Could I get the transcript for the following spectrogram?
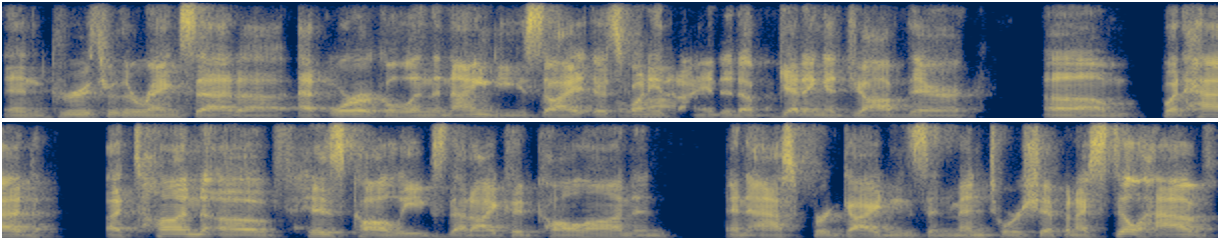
and grew through the ranks at uh, at Oracle in the 90s. So I, it's oh, funny wow. that I ended up getting a job there, um, but had a ton of his colleagues that I could call on and and ask for guidance and mentorship. And I still have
